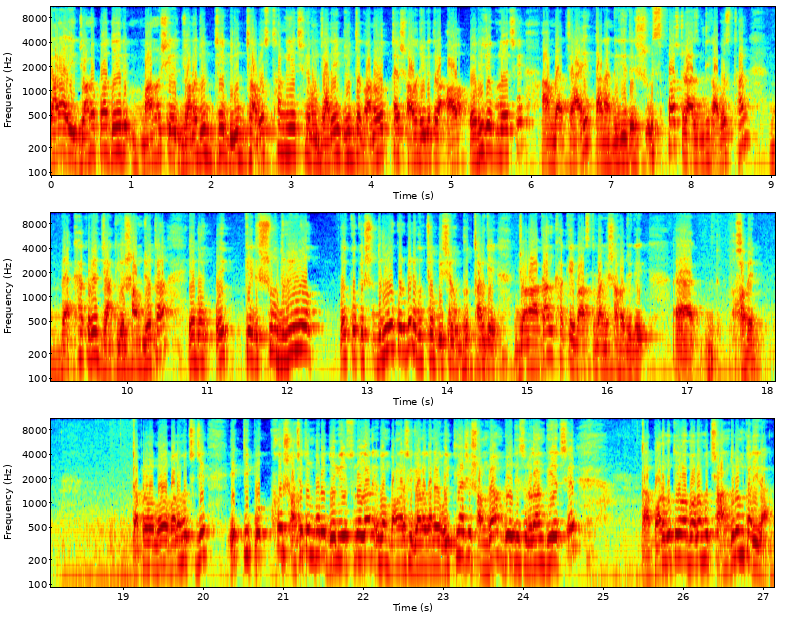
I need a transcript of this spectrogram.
যারা এই জনপদের মানুষের জনযুদ্ধের বিরুদ্ধে অবস্থান নিয়েছিল এবং যাদের বিরুদ্ধে গণহত্যায় সহযোগিতার অভিযোগ রয়েছে, আমরা চাই তারা নিজেদের সুস্পষ্ট রাজনৈতিক অবস্থান ব্যাখ্যা করে জাতীয় সমঝোতা এবং ঐক্যের সুদৃঢ় ঐক্যকে সুদৃঢ় করবেন এবং চব্বিশের অভ্যুত্থানকে জন আকাঙ্ক্ষাকে বাস্তবায়নে সহযোগী হবেন। তারপর বলা- হচ্ছে যে, একটি পক্ষ সচেতনভাবে দলীয় স্লোগান এবং বাংলাদেশের জনগণের ঐতিহাসিক সংগ্রাম বিরোধী স্লোগান দিয়েছে। তা বলা হচ্ছে, আন্দোলনকারীরা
